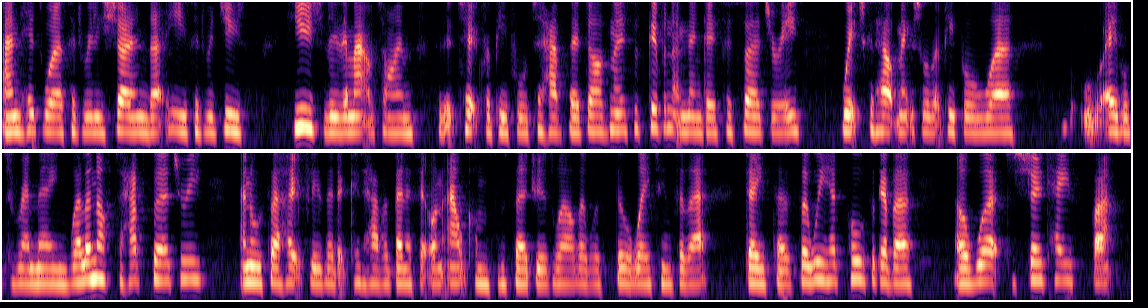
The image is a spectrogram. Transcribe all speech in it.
And his work had really shown that you could reduce hugely the amount of time that it took for people to have their diagnosis given and then go for surgery, which could help make sure that people were able to remain well enough to have surgery. And also, hopefully, that it could have a benefit on outcomes from surgery as well. They were still waiting for that data. So, we had pulled together uh, work to showcase that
